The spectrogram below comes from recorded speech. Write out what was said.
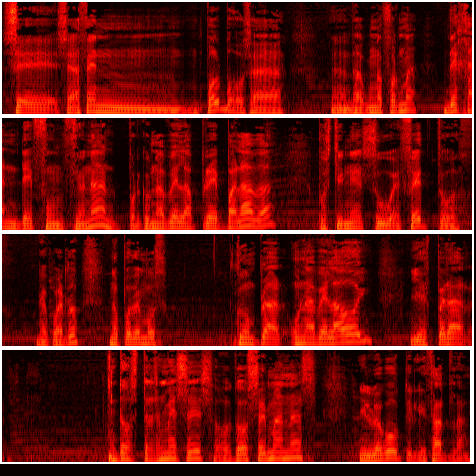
se, se hacen polvo, o sea, de alguna forma dejan de funcionar, porque una vela preparada, pues tiene su efecto, ¿de acuerdo? No podemos comprar una vela hoy y esperar dos, tres meses o dos semanas y luego utilizarla.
